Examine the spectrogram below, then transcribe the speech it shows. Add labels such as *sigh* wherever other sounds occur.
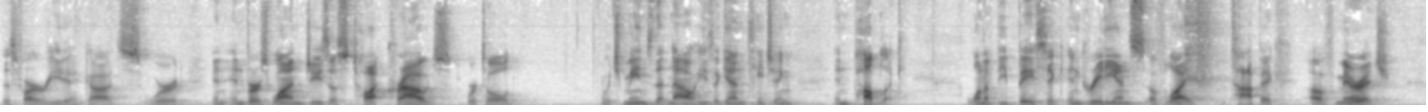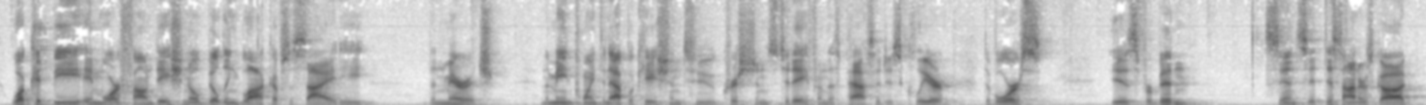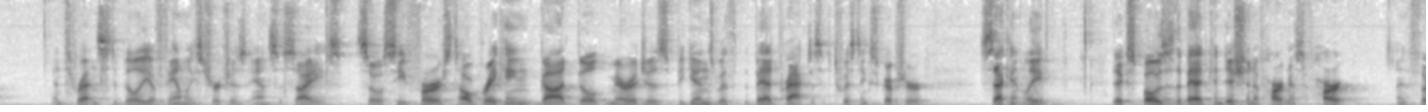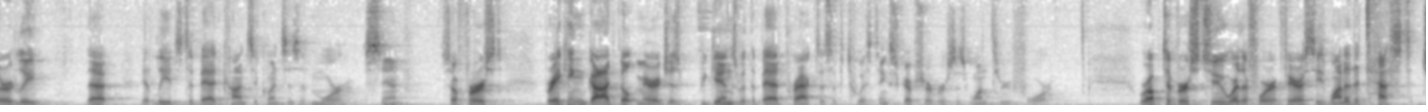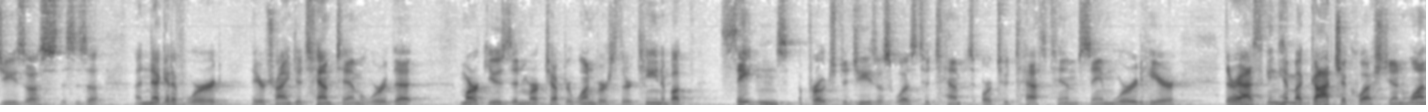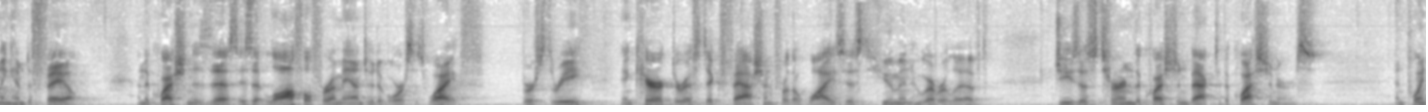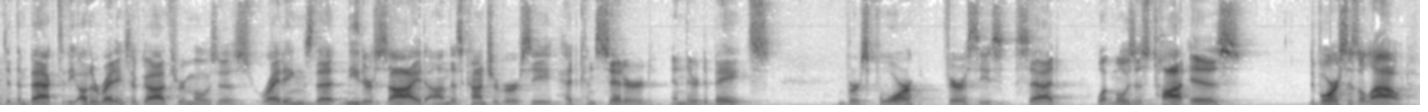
This far reading God's word. In, in verse 1, Jesus taught crowds, we're told, which means that now he's again teaching in public one of the basic ingredients of life, the topic of marriage. What could be a more foundational building block of society than marriage. And the main point and application to Christians today from this passage is clear divorce is forbidden, since it dishonors God and threatens stability of families, churches, and societies. So, see first how breaking God built marriages begins with the bad practice of twisting Scripture. Secondly, it exposes the bad condition of hardness of heart. And thirdly, that it leads to bad consequences of more sin. So, first, Breaking God built marriages begins with the bad practice of twisting Scripture, verses 1 through 4. We're up to verse 2, where the Pharisees wanted to test Jesus. This is a, a negative word. They were trying to tempt him, a word that Mark used in Mark chapter 1, verse 13, about Satan's approach to Jesus was to tempt or to test him. Same word here. They're asking him a gotcha question, wanting him to fail. And the question is this Is it lawful for a man to divorce his wife? Verse 3 in characteristic fashion for the wisest human who ever lived, Jesus turned the question back to the questioners and pointed them back to the other writings of God through Moses, writings that neither side on this controversy had considered in their debates. In verse 4, Pharisees said, What Moses taught is divorce is allowed.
